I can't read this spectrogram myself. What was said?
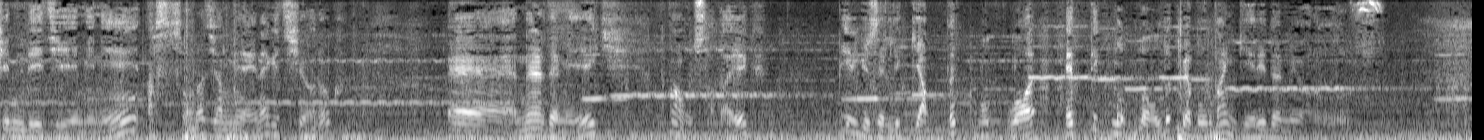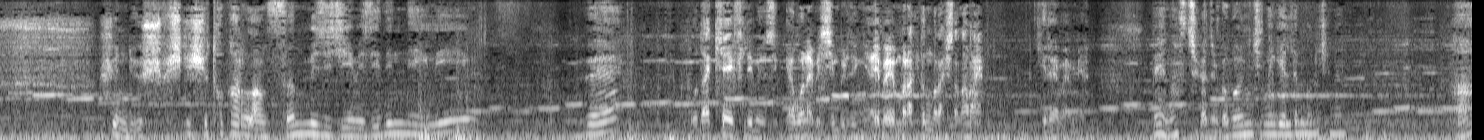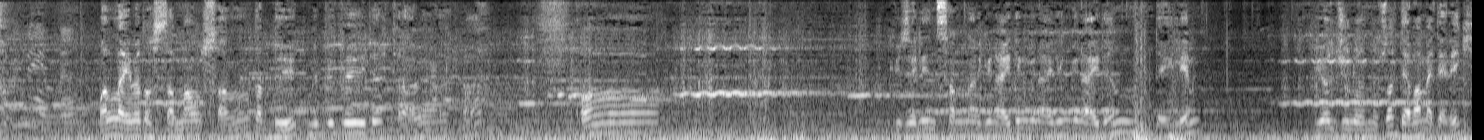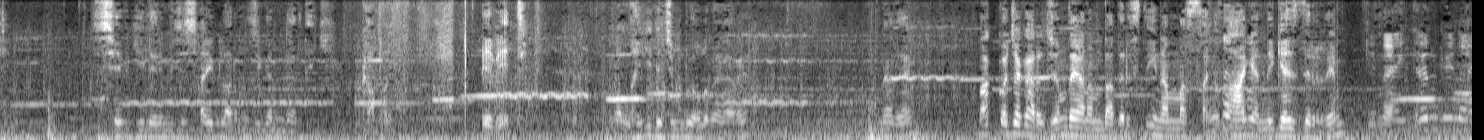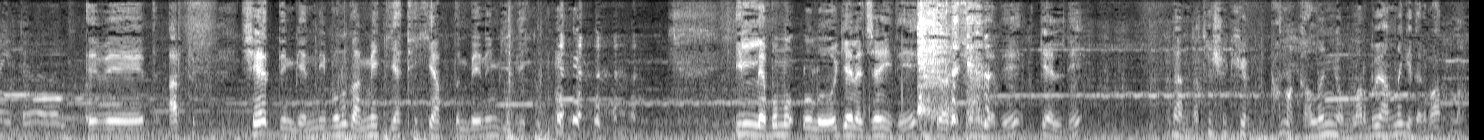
Şimdi Cemini az sonra canlı yayına geçiyoruz. Ee, nerede miyik? Mausa'dayık. Bir güzellik yaptık, mutlu ettik, mutlu olduk ve buradan geri dönüyoruz. Şimdi üç kişi toparlansın, müziğimizi dinleyelim. Ve bu da keyifli müzik. E bu ne biçim bir dünyayı ben bıraktım bıraştan ama giremem ya. Ben nasıl çıkacağım? Ben bu oyunun içine geldim bunun içine. Ha? Vallahi be dostlar Mausa'nın da büyük mü bir büyüdür. Traveler ha? Oo. Güzel insanlar günaydın günaydın günaydın değilim. Yolculuğumuza devam ederek sevgilerimizi saygılarımızı gönderdik. Kapı. Evet. Vallahi gideceğim bu yolu beraber. Neden? Bak koca karıcığım da yanımdadır. İşte inanmazsanız aha kendi gezdiririm. Günaydın, günaydın. Evet artık şey ettim kendi bunu da medyatik yaptım benim gibi. İlle bu mutluluğu geleceğiydi. Görsün dedi. Geldi. Ben de teşekkür Ama kalın yollar bu yanına gider bakma.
